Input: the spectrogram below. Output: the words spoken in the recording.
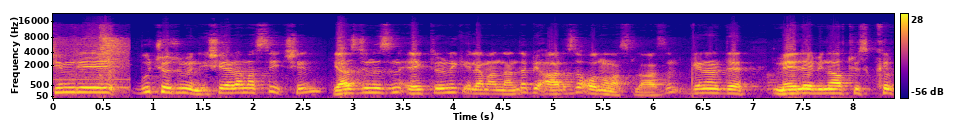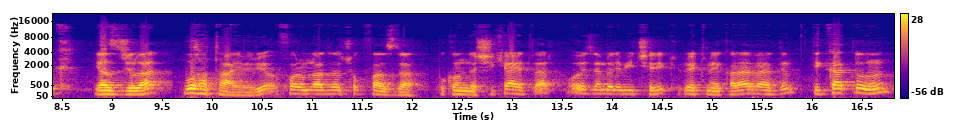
Şimdi bu çözümün işe yaraması için yazıcınızın elektronik elemanlarında bir arıza olmaması lazım. Genelde ML1640 yazıcılar bu hatayı veriyor. Forumlarda da çok fazla bu konuda şikayet var. O yüzden böyle bir içerik üretmeye karar verdim. Dikkatli olun.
